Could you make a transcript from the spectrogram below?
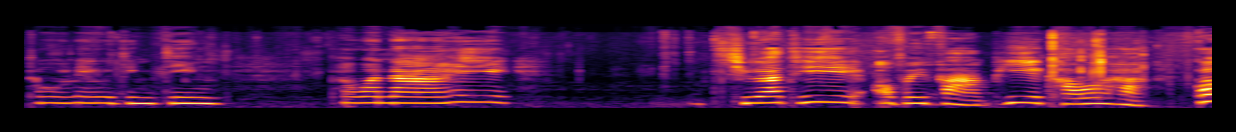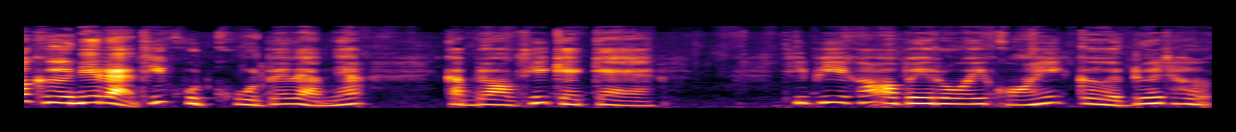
โตเร็วจริง ๆ ภาวนาให้เชื้อที่เอาไปฝากพี่เขาค่ะ ก็คือนี่แหละที่ขูดๆไปแบบเนี้ย กับดอกที่แก่ๆ ที่พี่เขาเอาไปโรยขอให้เกิดด้วยเถอะ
